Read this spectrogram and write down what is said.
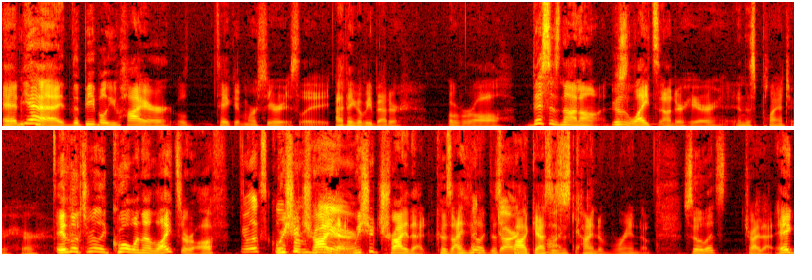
And yeah, the people you hire will take it more seriously. I think it'll be better overall. This is not on. There's lights under here in this planter here. It looks really cool when the lights are off. it looks cool. we should try here. that. We should try that because I feel A like this dark podcast, is just kind of random. So let's try that. Hey,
